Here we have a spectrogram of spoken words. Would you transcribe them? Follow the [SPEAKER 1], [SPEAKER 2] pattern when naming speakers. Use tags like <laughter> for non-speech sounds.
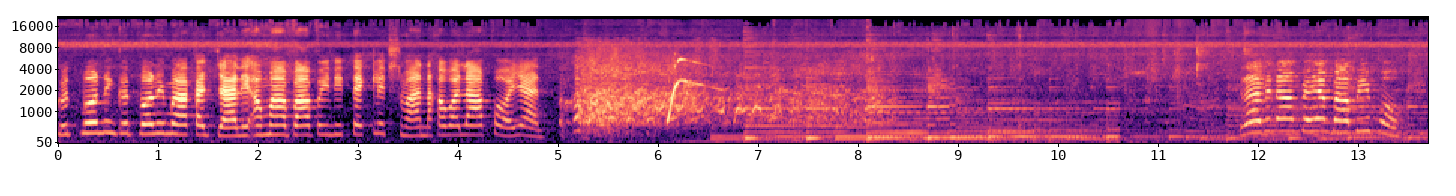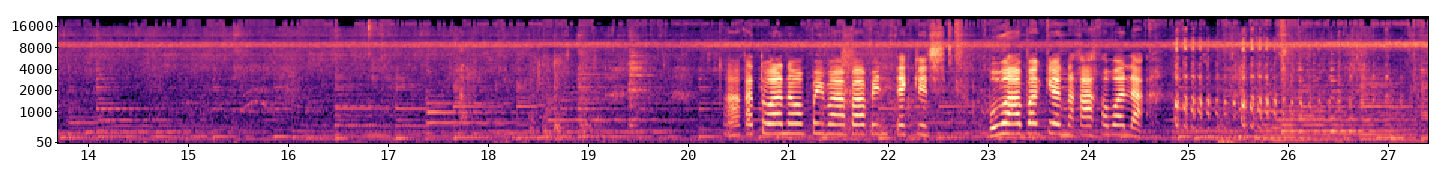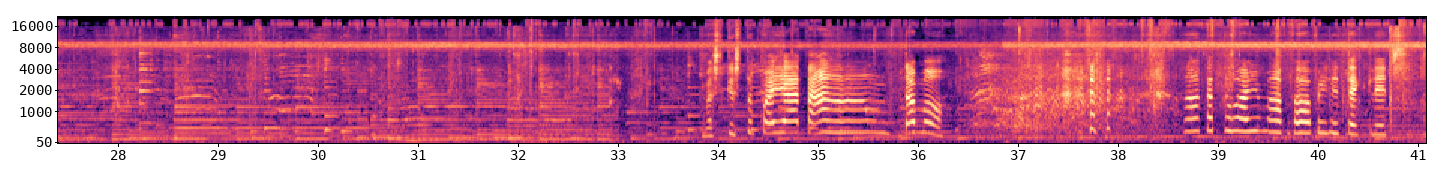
[SPEAKER 1] Good morning, good morning mga kadyali. Ang mga baboy ni Teklits man, nakawala po. Ayan. Grabe naman pa yung baboy mo. Nakakatuwa naman po yung mga baboy ni Teklits. Bumabag yun, nakakawala. <laughs> Mas gusto pa yata ang damo. <laughs> Nakakatuwa yung mga baboy ni Teklits.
